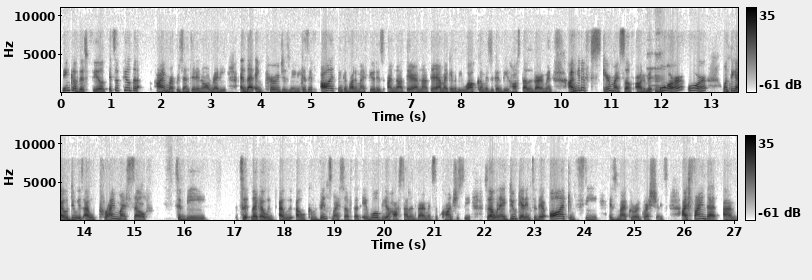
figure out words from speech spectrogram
think of this field, it's a field that I'm represented in already, and that encourages me because if all I think about in my field is I'm not there, I'm not there, am I going to be welcome? Is it going to be a hostile environment? I'm going to scare myself out of it. Mhm. Or, or one thing I would do is I will prime myself to be to like I would I would I will convince myself that it will be a hostile environment subconsciously so that when I do get into there all I can see is microaggressions. I find that um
